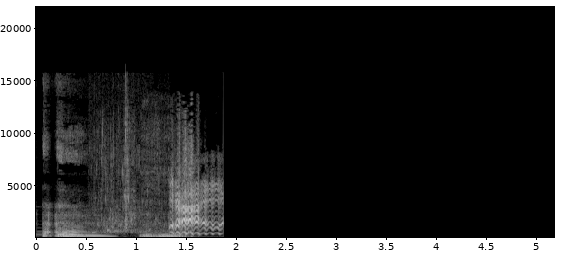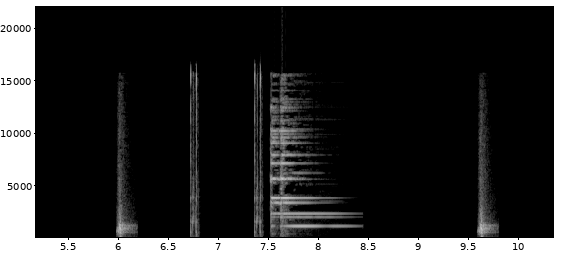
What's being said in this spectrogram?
mm-hmm.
